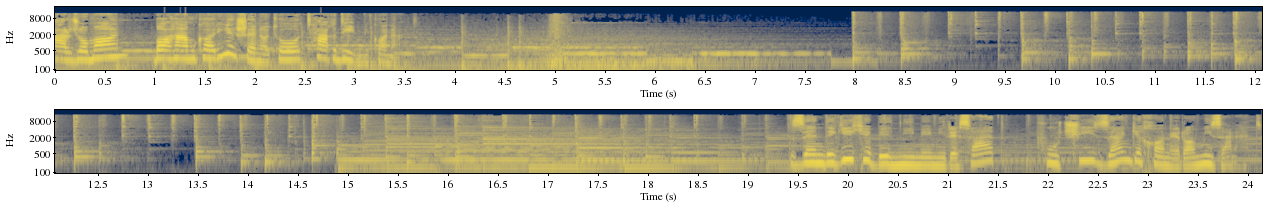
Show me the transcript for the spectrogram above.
ترجمان با همکاری شنوتو تقدیم می کند. زندگی که به نیمه می رسد پوچی زنگ خانه را می زند.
